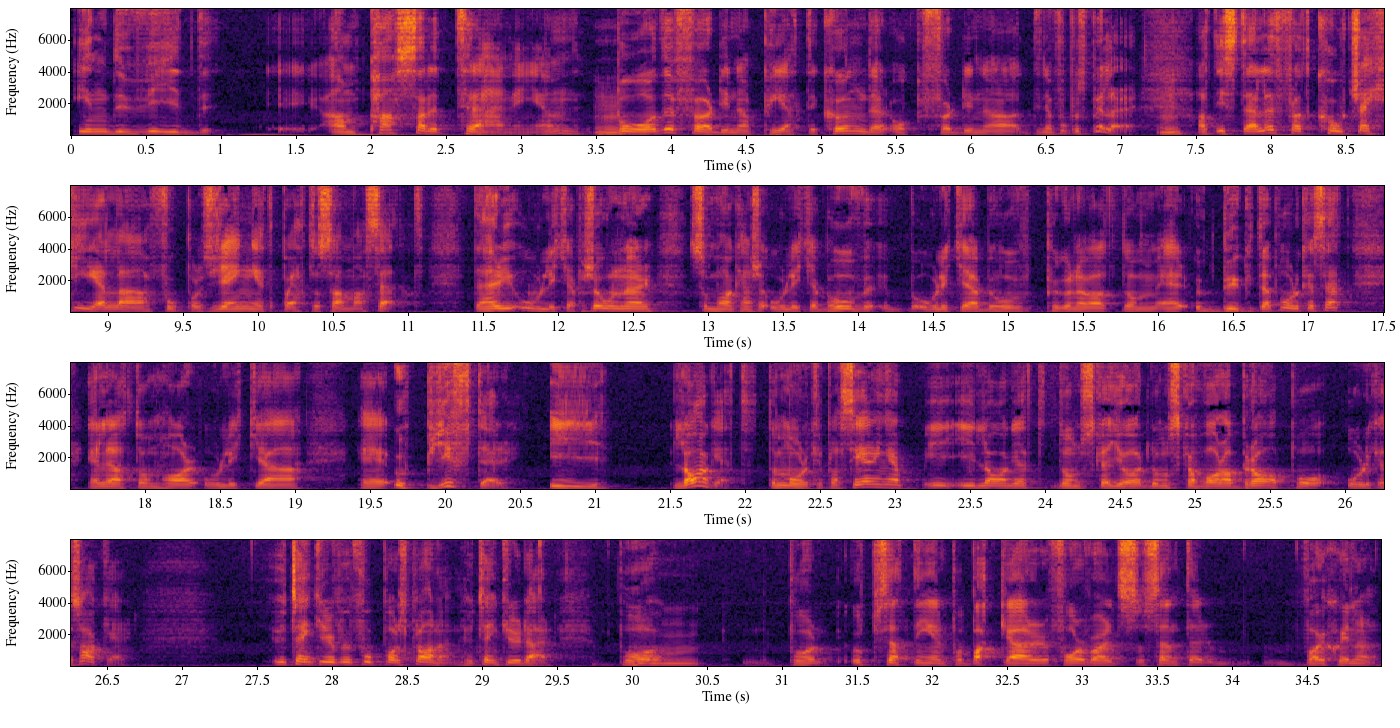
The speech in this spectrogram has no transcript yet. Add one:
individanpassade träningen, mm. både för dina PT-kunder och för dina, dina fotbollsspelare. Mm. Att istället för att coacha hela fotbollsgänget på ett och samma sätt. Det här är ju olika personer som har kanske olika behov, olika behov på grund av att de är byggda på olika sätt eller att de har olika eh, uppgifter i laget. De har olika placeringar i, i laget. De ska, gör, de ska vara bra på olika saker. Hur tänker du på fotbollsplanen? Hur tänker du där? På, mm. på uppsättningen på backar, forwards och center. Vad är skillnaden?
